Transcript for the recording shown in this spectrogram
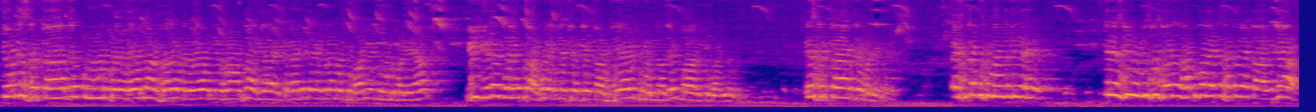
ਕਿਉਂਕਿ ਸਰਕਾਰ ਦੇ ਕਾਨੂੰਨ ਬਣੇ ਹੋਏ ਆ ਲਾਂਠਾ ਦੇ ਬਣੇ ਹੋਏ ਆ ਉਹਨੇ ਹੁਣ ਭਾਈਆ ਇੱਕ ਕੱਢ ਕੇ ਇਹਨਾਂ ਨੂੰ ਬਾਅਦ ਵੀ ਕਾਨੂੰਨ ਬਣਿਆ ਵੀ ਜਿਹੜੇ ਕੋਲੇ ਭਰਾਵੋ ਇੰਨੇ ਚਿਰ ਦੇ ਕਬਜ਼ੇ ਆ, ਉਹ ਜ਼ਮੀਨਾਂ ਦੇ ਮਾਲਕ ਬਣਨ ਇਹ ਸਰਕਾਰ ਦੇ ਬਣੇ ਹੋਏ। ਇਸ ਤਾਂ ਕੁਝ ਮੰਗ ਨਹੀਂ ਰਹੇ। ਤੇ ਅਸੀਂ 1900 ਹੱਥ ਕੋਲ ਇੱਕ ਸਾਡਾ ਕੋਲ ਕਾਗਜ਼ ਆ,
